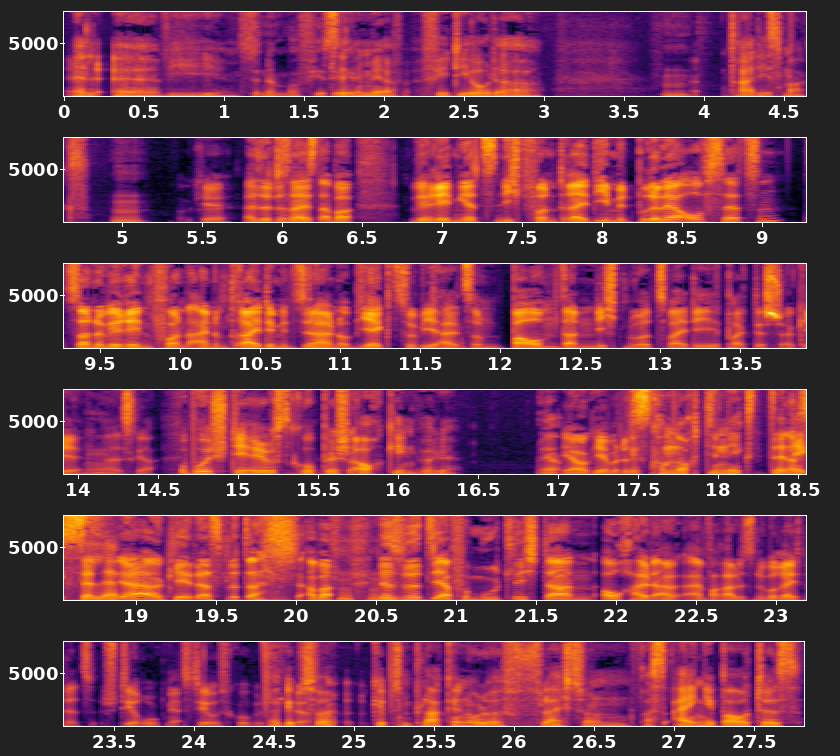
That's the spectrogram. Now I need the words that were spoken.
L äh, wie Cinema 4D? Cinema 4D oder Hm. 3ds Max. Hm. Okay. Also das heißt aber, wir reden jetzt nicht von 3D mit Brille aufsetzen, sondern wir reden von einem dreidimensionalen Objekt, so wie halt so ein Baum, dann nicht nur 2D praktisch. Okay, Mhm. alles klar. Obwohl stereoskopisch auch gehen würde. Ja, okay, aber das Jetzt kommt noch die nächste, der das, nächste Level. Ja, okay, das wird dann, aber das wird ja vermutlich dann auch halt ein- einfach alles nur berechnet, Stereo, Ja. stereoskopisch. Da gibt es ja. ein Plugin oder vielleicht schon was eingebautes.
